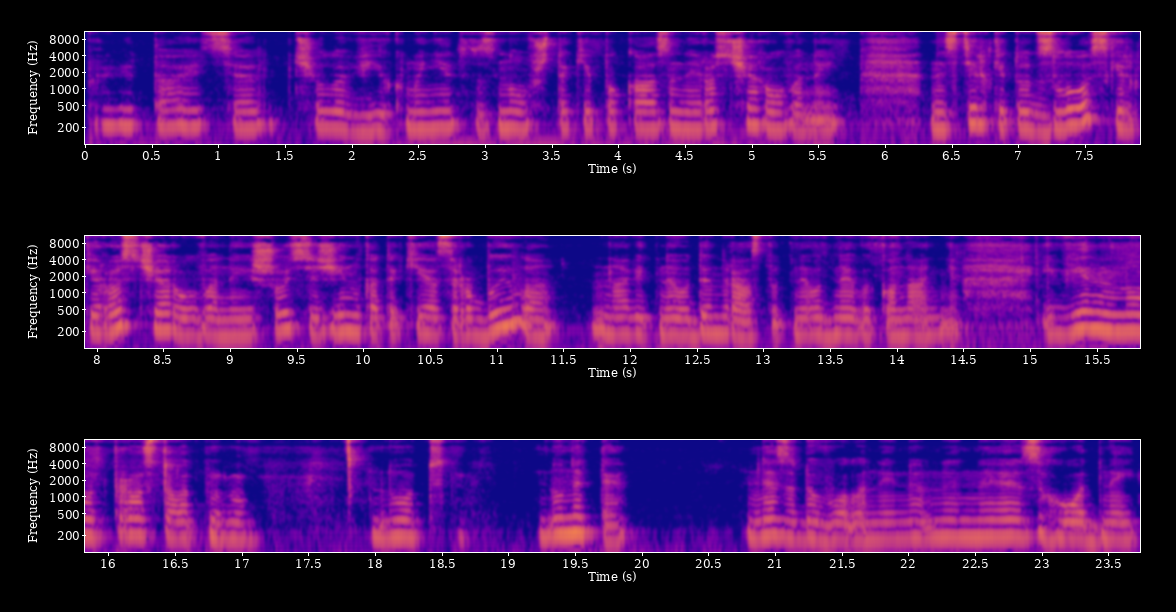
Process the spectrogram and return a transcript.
Привітається чоловік. Мені знов ж таки показаний, розчарований. Не стільки тут зло, скільки розчарований. Щось жінка таке зробила, навіть не один раз, тут не одне виконання. І він ну, просто от, ну, от, ну, не те незадоволений, не, згодний,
